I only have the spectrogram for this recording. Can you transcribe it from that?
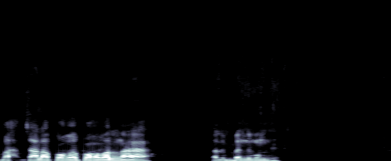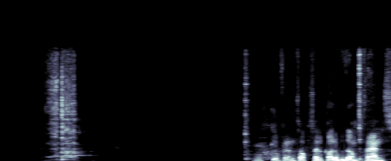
బా చాలా పొగ పొగ వలన చాలా ఇబ్బందిగా ఉంది ఓకే ఫ్రెండ్స్ ఒకసారి కలుపుదాం ఫ్రెండ్స్.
